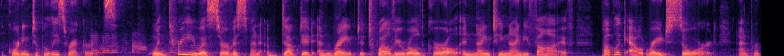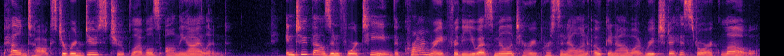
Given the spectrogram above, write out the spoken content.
according to police records. When three U.S. servicemen abducted and raped a 12 year old girl in 1995, public outrage soared and propelled talks to reduce troop levels on the island. In 2014, the crime rate for the U.S. military personnel in Okinawa reached a historic low.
